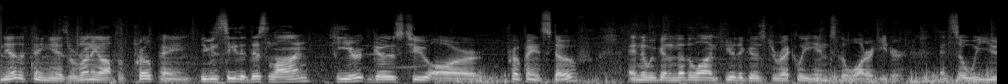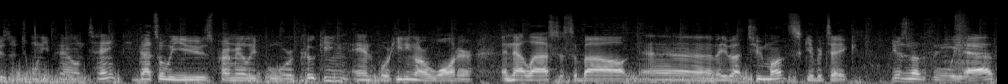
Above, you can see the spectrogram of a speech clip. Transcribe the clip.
The other thing is we're running off of propane. You can see that this line here goes to our propane stove, and then we've got another line here that goes directly into the water heater. And so we use a 20 pound tank. That's what we use primarily for cooking and for heating our water. And that lasts us about, uh, maybe about two months, give or take. Here's another thing we have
